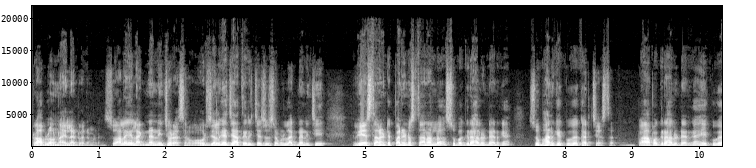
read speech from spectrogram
ప్రాబ్లం ఉన్నా ఇలాంటివి అనమాట. సో అలాగే లగ్నం నుంచి కూడా అసలు ఒరిజినల్గా జాతక రీత్యా చూసినప్పుడు లగ్నం నుంచి వేస్తాను అంటే పన్నెండో స్థానంలో శుభగ్రహాలు ఉంటాయి కనుక శుభానికి ఎక్కువగా ఖర్చు చేస్తారు. పాపగ్రహాలు ఉంటాయి కనుక ఎక్కువగా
